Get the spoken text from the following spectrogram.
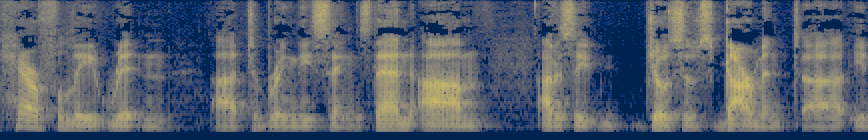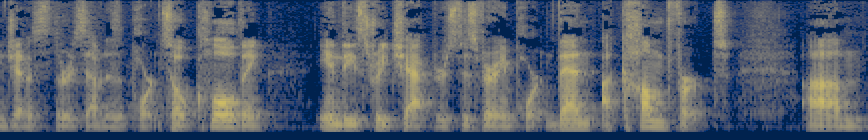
carefully written uh, to bring these things. Then, um, obviously, Joseph's garment uh, in Genesis 37 is important. So, clothing in these three chapters is very important. Then, a comfort. Um,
